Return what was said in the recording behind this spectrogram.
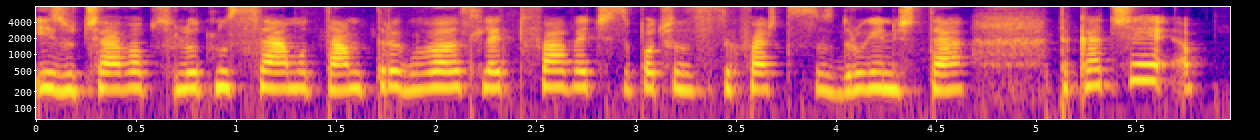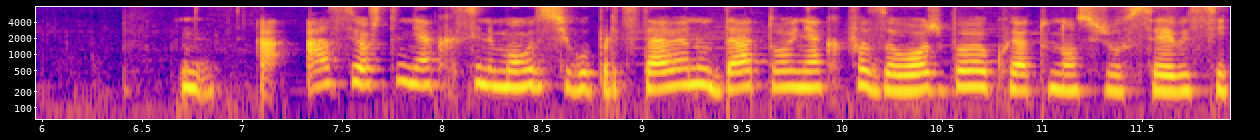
изучава абсолютно само, там тръгва, след това вече започва да се захваща с други неща. Така че а, аз все още някак си не мога да си го представя, но да, той е някаква заложба, която носиш в себе си.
